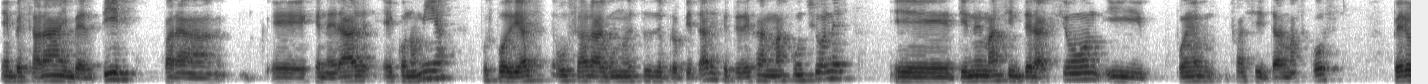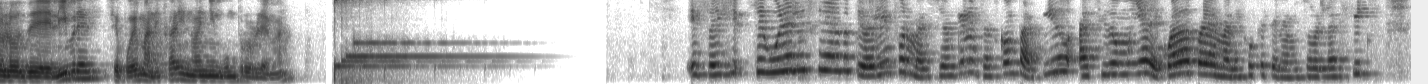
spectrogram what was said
empezar a invertir para eh, generar economía, pues podrías usar alguno de estos de propietarios que te dejan más funciones, eh, tienen más interacción y pueden facilitar más cosas. Pero los de libres se puede manejar y no hay ningún problema. Estoy segura, Luis Gerardo, que ver la información que nos has compartido ha sido muy adecuada para el manejo que tenemos sobre las TICs.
